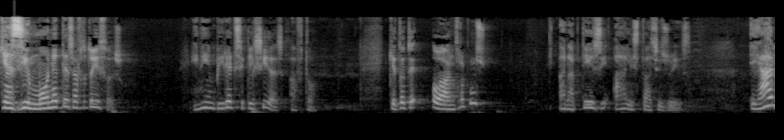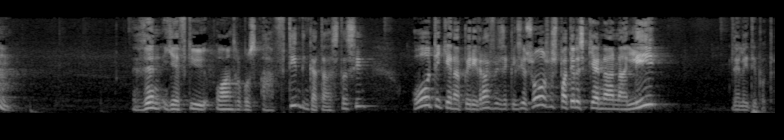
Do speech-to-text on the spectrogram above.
και ζυμώνεται σε αυτό το ήθος. Είναι η εμπειρία της Εκκλησίας αυτό. Και τότε ο άνθρωπος αναπτύσσει άλλη στάση ζωής. Εάν δεν γευτεί ο άνθρωπος αυτή την κατάσταση ό,τι και να περιγράφει τις εκκλησίες όσους πατέρες και να αναλύει δεν λέει τίποτα.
